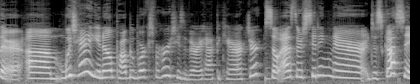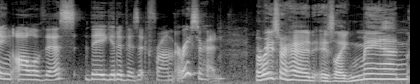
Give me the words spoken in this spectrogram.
bother? Um, which, hey, you know, probably works for her. She's a very happy character. So, as they're sitting there discussing all of this, they get a visit from Eraserhead. Eraserhead is like, man,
